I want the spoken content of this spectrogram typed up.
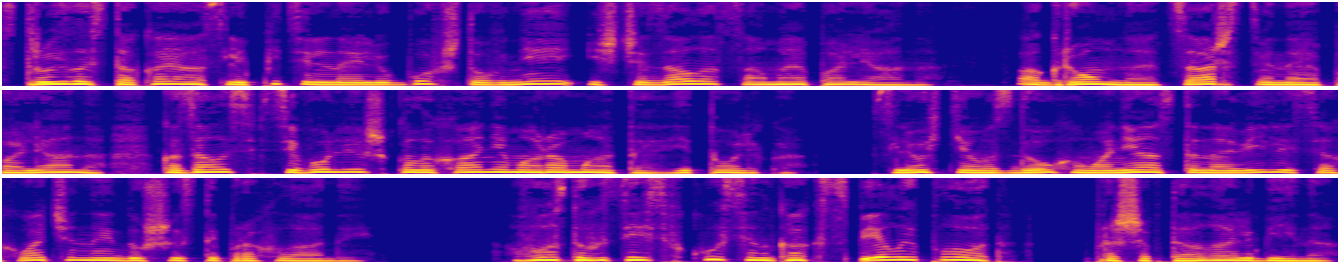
струилась такая ослепительная любовь, что в ней исчезала самая поляна. Огромная царственная поляна казалась всего лишь колыханием аромата и только. С легким вздохом они остановились, охваченные душистой прохладой. «Воздух здесь вкусен, как спелый плод», — прошептала Альбина.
